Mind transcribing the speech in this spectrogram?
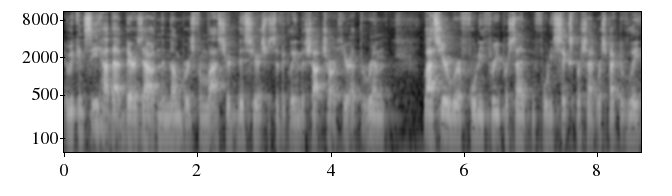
And we can see how that bears out in the numbers from last year to this year, specifically in the shot chart here at the rim. Last year we were 43% and 46% respectively.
